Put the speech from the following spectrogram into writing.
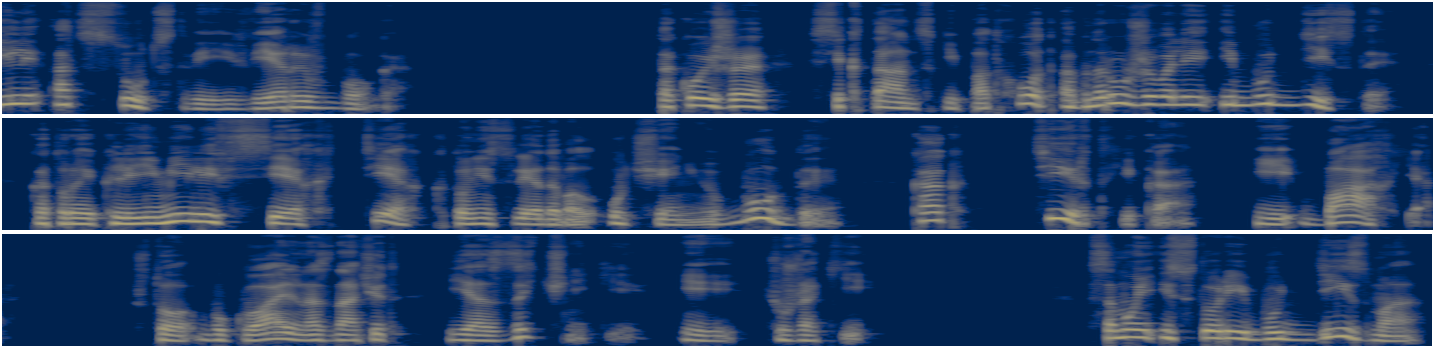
или отсутствии веры в Бога. Такой же сектантский подход обнаруживали и буддисты, которые клеймили всех тех, кто не следовал учению Будды, как Тиртхика и Бахья, что буквально значит «язычники» и «чужаки». В самой истории буддизма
